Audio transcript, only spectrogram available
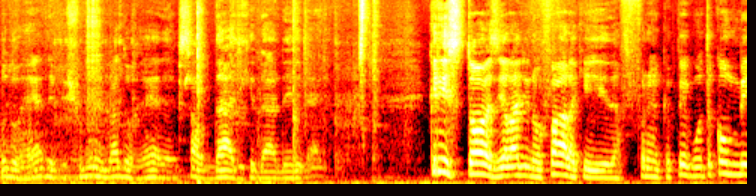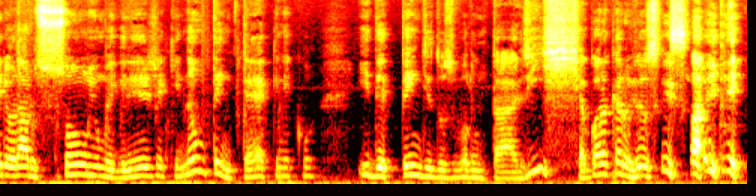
falou do Heather, deixa eu me lembrar do Heather. Saudade que dá dele, velho. Cristose, lá de novo, fala aqui da Franca, pergunta como melhorar o som em uma igreja que não tem técnico e depende dos voluntários. Ixi, agora eu quero ver vocês saírem.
